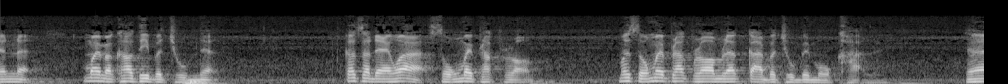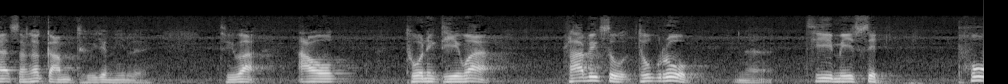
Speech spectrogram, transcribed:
นั้นน่ะไม่มาเข้าที่ประชุมเนี่ย ก็แสดงว่าสงไม่พลักพร้อม เมื่อสงไม่พลักพร้อมแล้วการประชุมเป็นโมฆะเลยนะฮะสังฆกรรมถืออย่างนี้เลย ถือว่าเอาทวนอีกทีว่า พระภิกษุทุกรูปนะที่มีสิทธิ์ผู้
